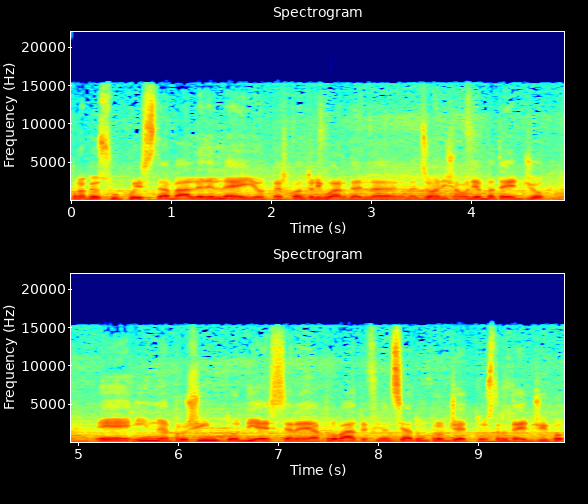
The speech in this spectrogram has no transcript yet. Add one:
proprio su questa valle dell'Eio, per quanto riguarda il, la zona diciamo, di abbateggio, è in procinto di essere approvato e finanziato un progetto strategico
